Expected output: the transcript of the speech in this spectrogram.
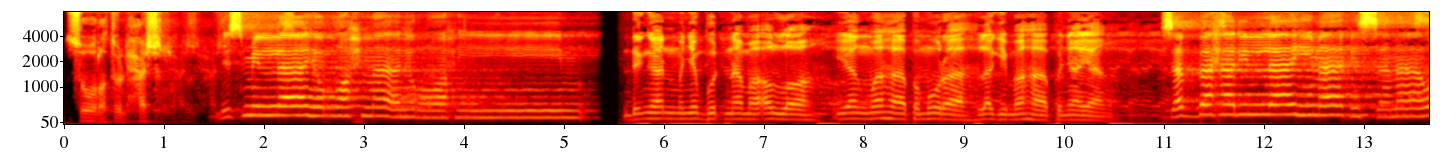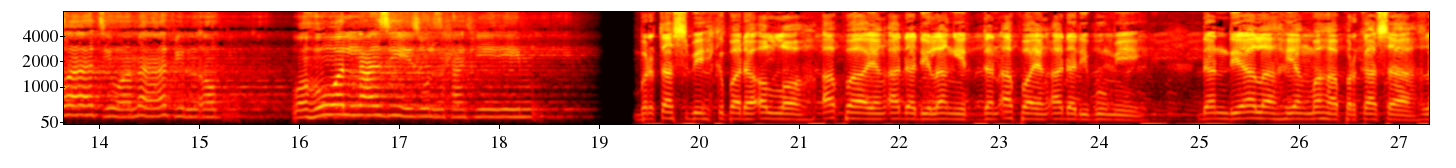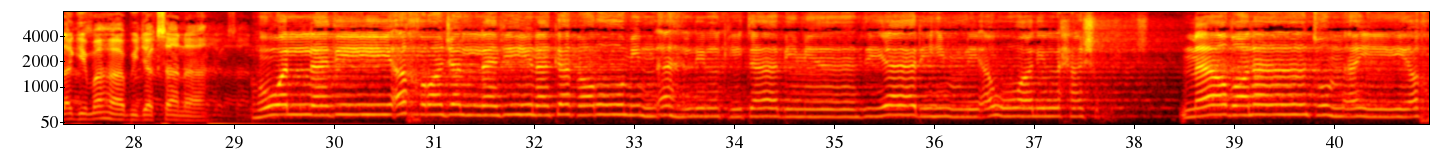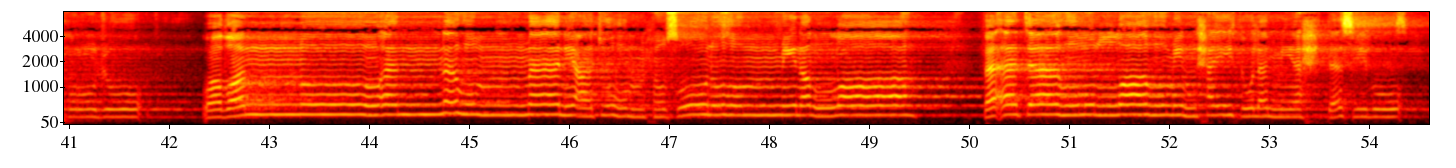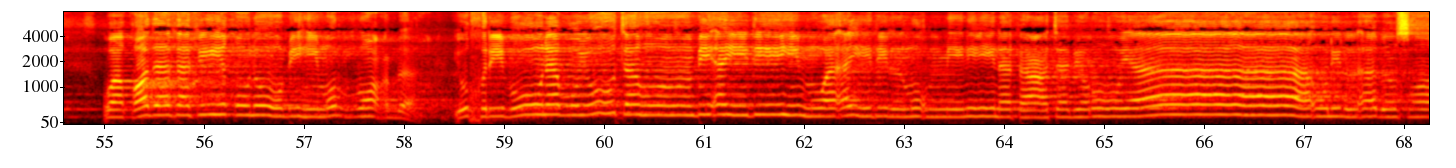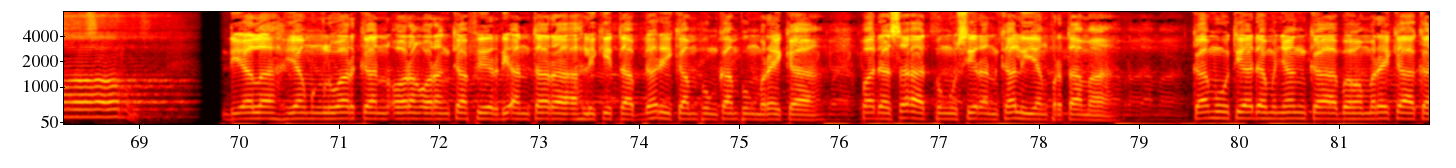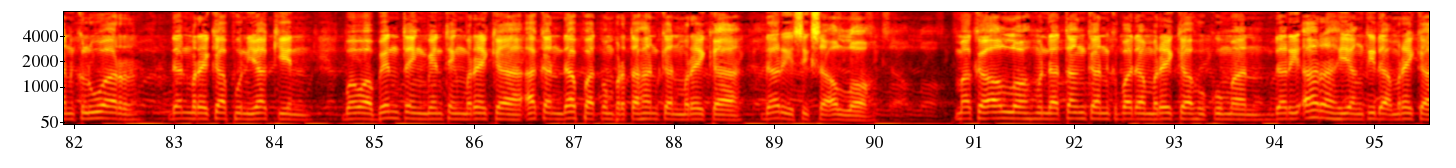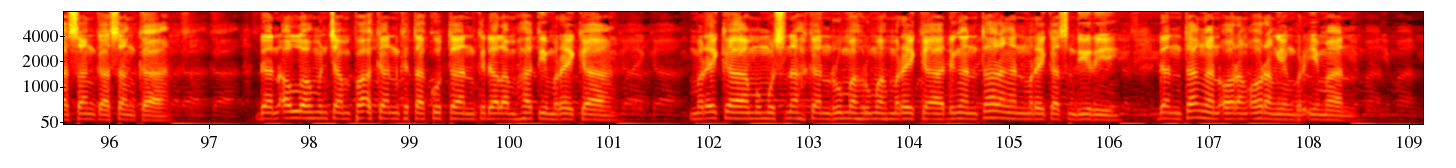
سورة الحشر بسم الله Dengan menyebut nama Allah yang maha pemurah lagi maha penyayang سبح لله ما في السماوات وما في الأرض وهو العزيز الحكيم Bertasbih kepada Allah apa yang ada di langit dan apa yang ada di bumi Dan dialah yang maha perkasa lagi maha bijaksana هو الذي أخرج الذين كفروا من أهل الكتاب من ديارهم لأول الحشر ما ظننتم أن يخرجوا وظنوا أنهم مانعتهم حصونهم من الله فأتاهم الله من حيث لم يحتسبوا وقذف في قلوبهم الرعب يخربون بيوتهم بأيديهم وأيدي المؤمنين فاعتبروا يا أولي الأبصار Dialah yang mengeluarkan orang-orang kafir di antara ahli kitab dari kampung-kampung mereka pada saat pengusiran kali yang pertama. Kamu tiada menyangka bahwa mereka akan keluar dan mereka pun yakin bahwa benteng-benteng mereka akan dapat mempertahankan mereka dari siksa Allah. Maka Allah mendatangkan kepada mereka hukuman dari arah yang tidak mereka sangka-sangka. Dan Allah mencampakkan ketakutan ke dalam hati mereka. Mereka memusnahkan rumah-rumah mereka dengan tarangan mereka sendiri dan tangan orang-orang yang beriman.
